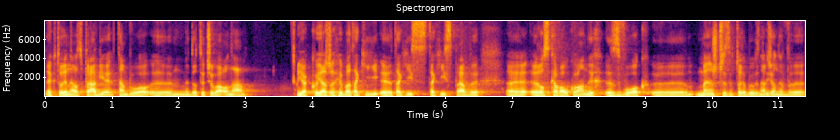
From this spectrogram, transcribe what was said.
e, który na odprawie, tam było, dotyczyła ona jak kojarzę, chyba taki, e, taki, takiej sprawy e, rozkawałkowanych zwłok e, mężczyzn, które były znalezione w,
